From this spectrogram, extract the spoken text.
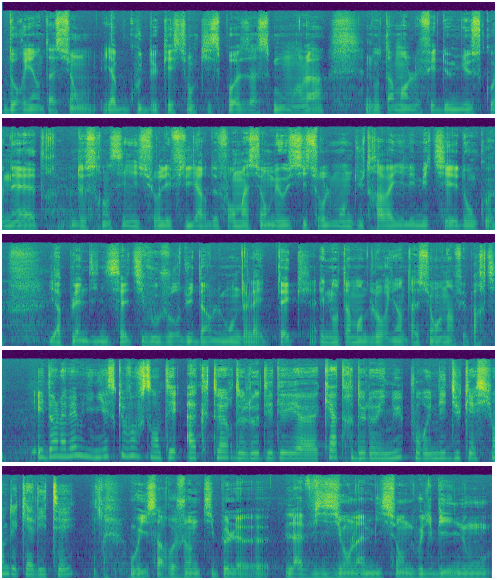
d'orientation. Il y a beaucoup de questions qui se posent à ce moment-là, notamment le fait de mieux se connaître, de se renseigner sur les filières de formation, mais aussi sur le monde du travail et les métiers. Donc euh, il y a plein d'initiatives aujourd'hui dans le monde de la tech et notamment de l'orientation, on en fait partie. Et dans la même ligne, est-ce que vous vous sentez acteur de l'ODD 4 de l'ONU pour une éducation de qualité? Oui, ça rejoint un petit peu la vision, la mission de Willby. Nous,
